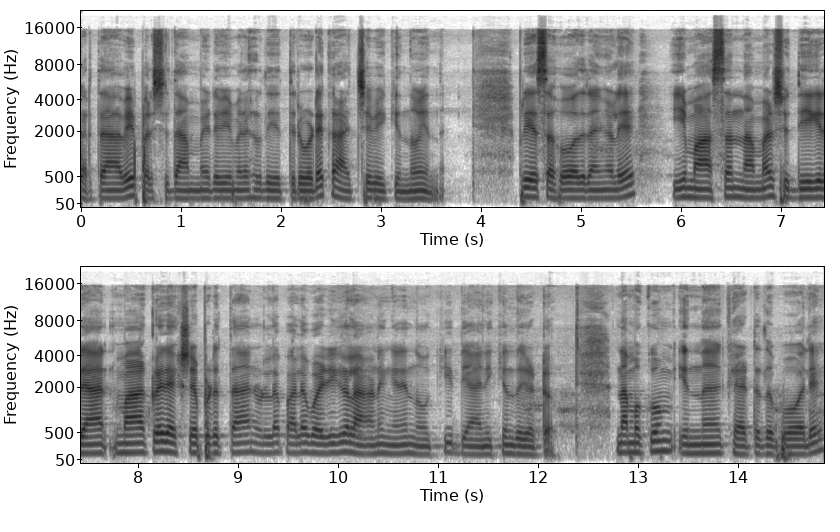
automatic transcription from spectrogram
കർത്താവെ പരിശുദ്ധ അമ്മയുടെ വിമല ഹൃദയത്തിലൂടെ കാഴ്ചവെക്കുന്നു എന്ന്. പ്രിയ സഹോദരങ്ങളെ ഈ മാസം നമ്മൾ ശുദ്ധീകരാത്മാക്കളെ രക്ഷപ്പെടുത്താനുള്ള പല വഴികളാണ് ഇങ്ങനെ നോക്കി ധ്യാനിക്കുന്നത് കേട്ടോ. നമുക്കും ഇന്ന് കേട്ടതുപോലെ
